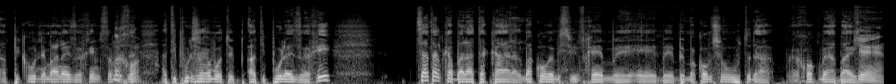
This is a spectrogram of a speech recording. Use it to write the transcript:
הפיקוד למען האזרחים, זאת אומרת, נכון. הטיפול שלכם הוא הטיפ- הטיפול האזרחי. קצת על קבלת הקהל, על מה קורה מסביבכם אה, אה, במקום שהוא, אתה יודע, רחוק מהבית. כן,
